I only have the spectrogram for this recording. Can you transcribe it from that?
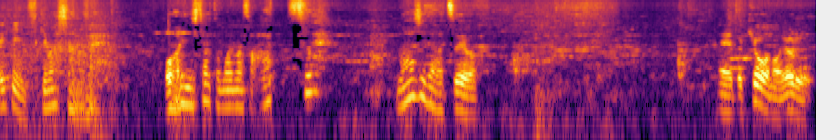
駅に着きましたので、終わりにしたいと思います。暑い。マジで暑いわ。えっ、ー、と、今日の夜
